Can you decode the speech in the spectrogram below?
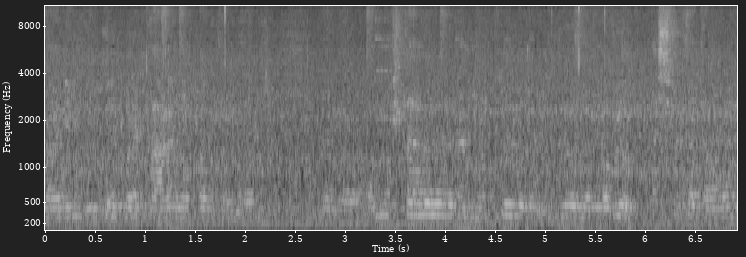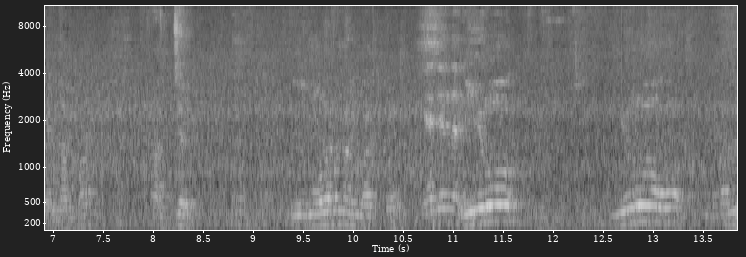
ನಾನು ನಿಮ್ಮ ಗುರುಕುಲಕ್ಕೆ ಬರೋಕ್ಕೆ ಕಾರಣ ಏನಪ್ಪ ಅಂತಂದ್ರೆ ಆಲ್ಮೋಸ್ಟ್ ಆಲ್ ನನ್ನ ಮಕ್ಕಳು ಇದು ನನ್ನ ಮಗಳು ಅಶ್ವಿತಾ ತಗೊಂಡು ಎಲ್ಲಮ್ಮ ಅರ್ಜುನ್ ಇವ್ರು ಮೂವರು ನನ್ನ ಮಕ್ಕಳು ಯಾಕೆಂದ್ರೆ ನೀವು ನೀವು ನನ್ನ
